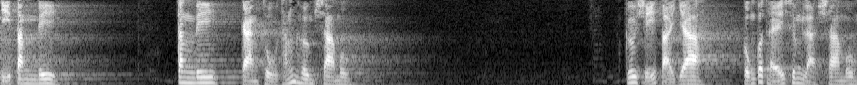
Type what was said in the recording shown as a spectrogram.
chỉ tăng ni. Tăng ni càng thù thắng hơn sa môn. Cư sĩ tại gia cũng có thể xưng là sa môn.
